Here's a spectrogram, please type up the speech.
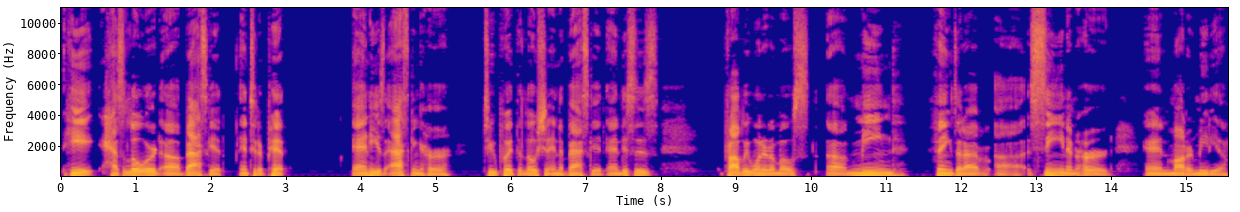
he has lowered a basket into the pit and he is asking her to put the lotion in the basket. And this is probably one of the most uh, mean things that I've uh, seen and heard in modern media.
